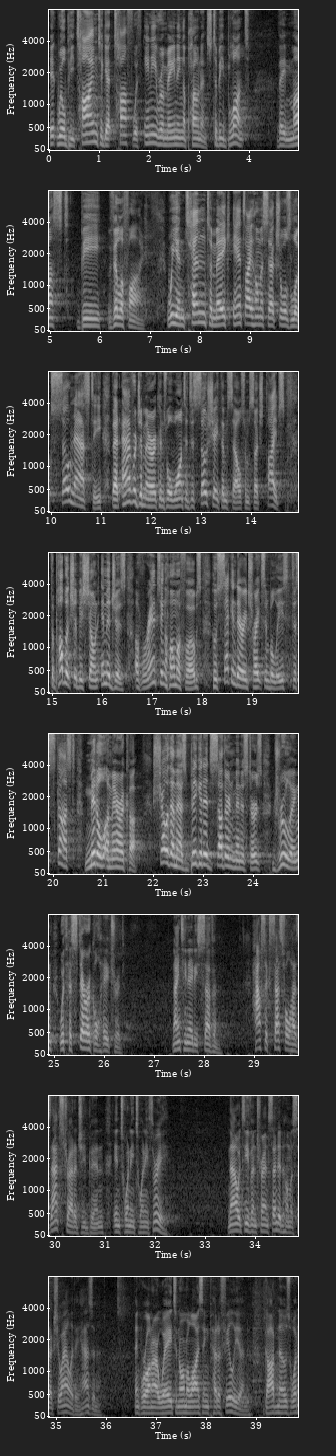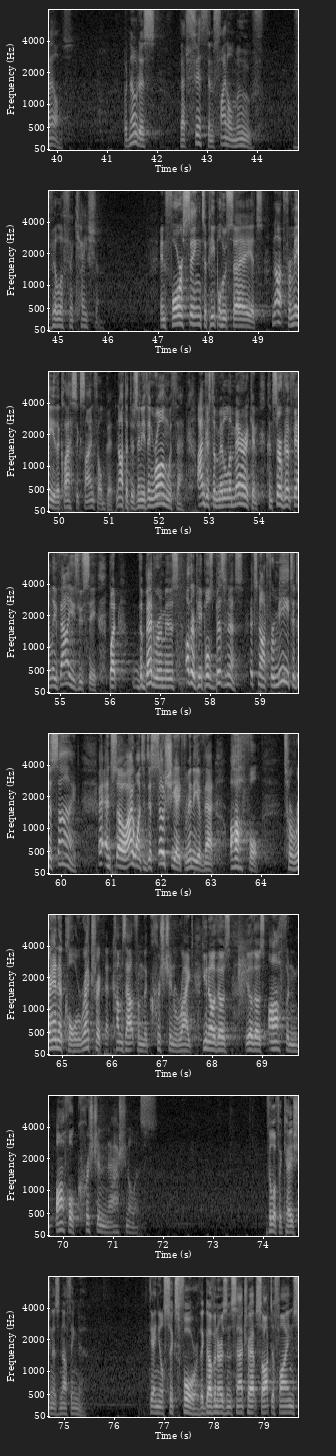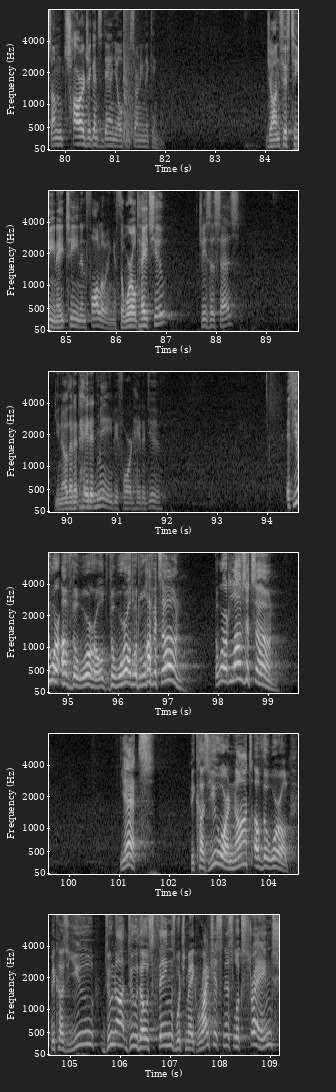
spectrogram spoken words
It will be time to get tough with any remaining opponents. To be blunt, they must be vilified. We intend to make anti homosexuals look so nasty that average Americans will want to dissociate themselves from such types. The public should be shown images of ranting homophobes whose secondary traits and beliefs disgust middle America. Show them as bigoted Southern ministers drooling with hysterical hatred. 1987. How successful has that strategy been in 2023? Now it's even transcended homosexuality, hasn't it? I think we're on our way to normalizing pedophilia and God knows what else. But notice that fifth and final move vilification. Enforcing to people who say, it's not for me, the classic Seinfeld bit. Not that there's anything wrong with that. I'm just a middle American, conservative family values, you see. But the bedroom is other people's business. It's not for me to decide. And so I want to dissociate from any of that awful, tyrannical rhetoric that comes out from the Christian right. You know, those, you know, those often awful Christian nationalists. Vilification is nothing new. Daniel 6 4, the governors and satraps sought to find some charge against Daniel concerning the kingdom. John 15, 18 and following. If the world hates you, Jesus says, you know that it hated me before it hated you. If you were of the world, the world would love its own. The world loves its own. Yet, because you are not of the world, because you do not do those things which make righteousness look strange,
